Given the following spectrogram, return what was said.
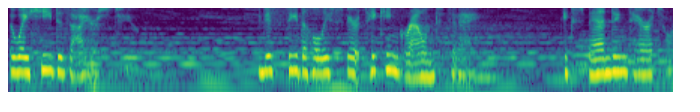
the way He desires to. And just see the Holy Spirit taking ground today, expanding territory,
